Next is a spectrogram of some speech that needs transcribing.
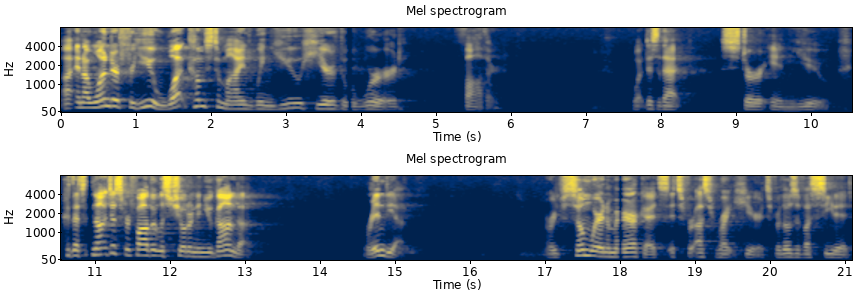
Uh, and I wonder for you, what comes to mind when you hear the word Father? What does that stir in you? Because that's not just for fatherless children in Uganda or India or somewhere in America. It's, it's for us right here. It's for those of us seated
